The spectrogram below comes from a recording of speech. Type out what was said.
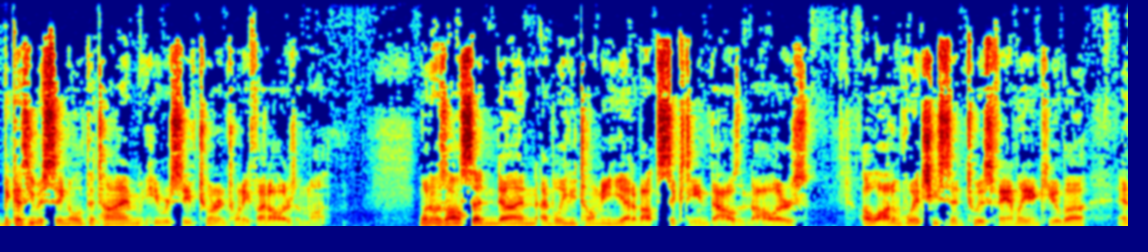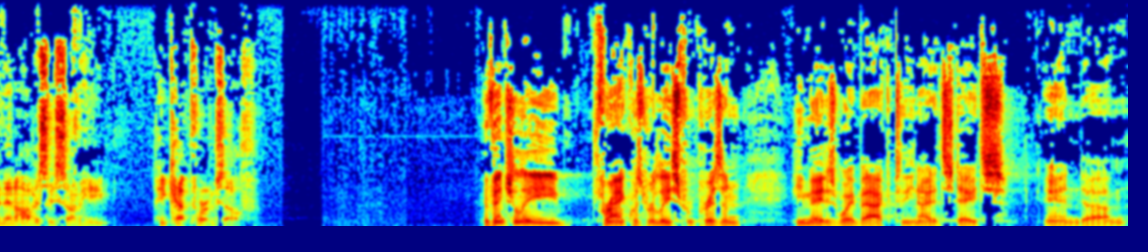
Because he was single at the time, he received $225 a month when it was all said and done, I believe he told me he had about $16,000, a lot of which he sent to his family in Cuba, and then obviously some he, he kept for himself. Eventually, Frank was released from prison. He made his way back to the United States and um,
